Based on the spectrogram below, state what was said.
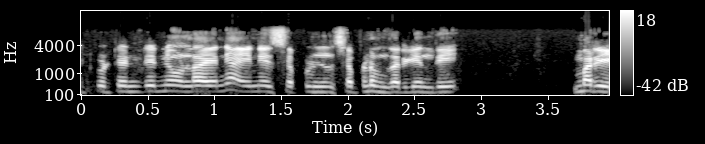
ఇటువంటివన్నీ ఉన్నాయని ఆయన చెప్ప చెప్పడం జరిగింది. మరి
